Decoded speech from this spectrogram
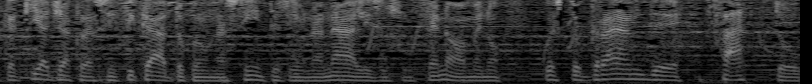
Manca, chi ha già classificato con una sintesi e un'analisi sul fenomeno questo grande fatto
